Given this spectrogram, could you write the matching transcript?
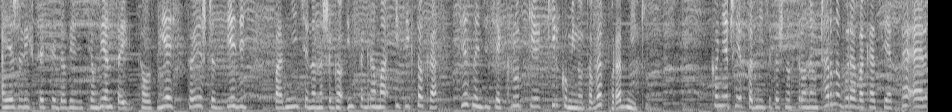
A jeżeli chcecie dowiedzieć się więcej, co zjeść, co jeszcze zwiedzić, wpadnijcie na naszego Instagrama i TikToka, gdzie znajdziecie krótkie, kilkuminutowe poradniki. Koniecznie wpadnijcie też na stronę czarnogórawakacje.pl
